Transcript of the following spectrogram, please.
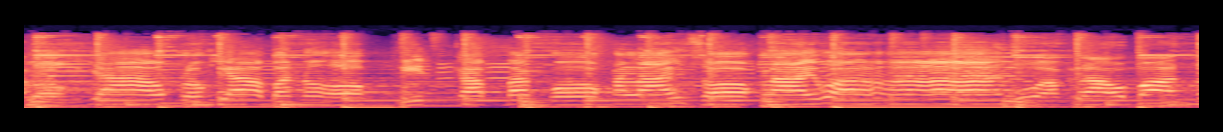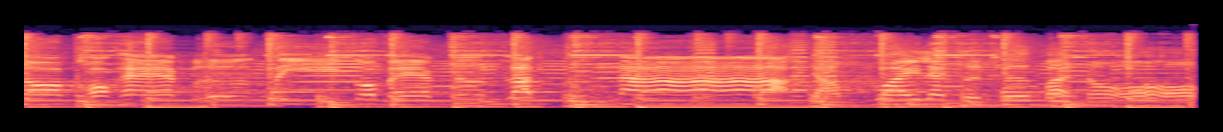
กลองยาวกลองยาวบ้านนอกผิดกับบางกอกหลายศอกหลายวาน พวกเราบ้านนอกของแห เธอเทิงบ้านนอก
